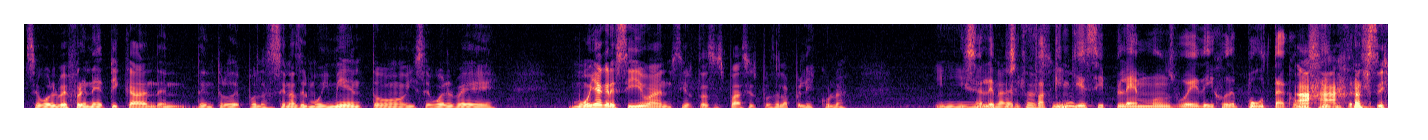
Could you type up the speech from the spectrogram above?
Se vuelve frenética en- en- dentro de pues, las escenas del movimiento y se vuelve muy agresiva en ciertos espacios pues, de la película. Y, Y sale pues, el fucking sí. Jesse Plemons, güey, de hijo de puta, como Ajá, siempre. sí.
